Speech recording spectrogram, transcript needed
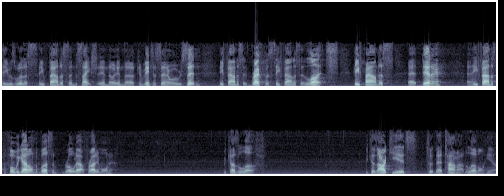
He was with us. He found us in the in the in the convention center where we were sitting. He found us at breakfast. He found us at lunch. He found us at dinner, and he found us before we got on the bus and rolled out Friday morning. Because of love. Because our kids took that time out to love on him.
